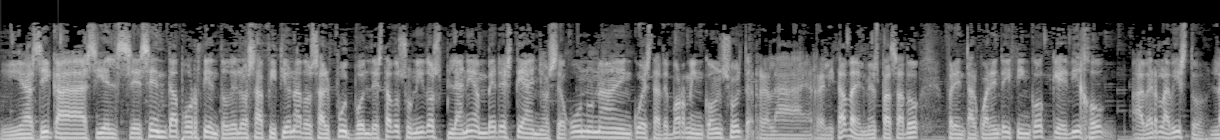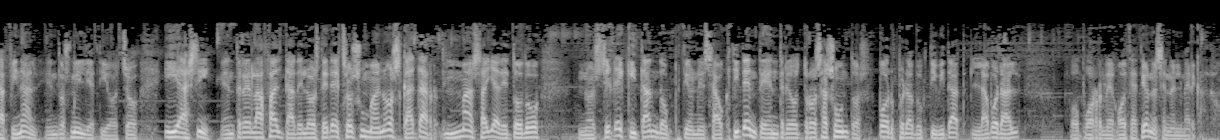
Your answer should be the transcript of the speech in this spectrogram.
Y así casi el 60% de los aficionados al fútbol de Estados Unidos planean ver este año, según una encuesta de Morning Consult realizada el mes pasado frente al 45 que dijo haberla visto la final en 2018. Y así, entre la falta de los derechos humanos, Qatar, más allá de todo, nos sigue quitando opciones a Occidente, entre otros asuntos, por productividad laboral o por negociaciones en el mercado.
